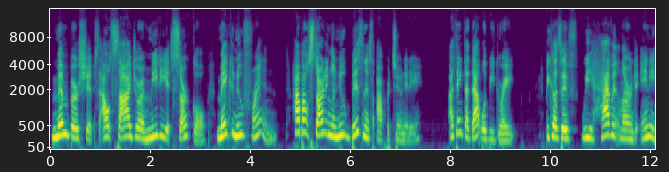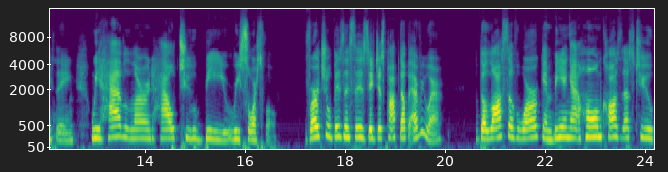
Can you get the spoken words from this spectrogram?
Memberships outside your immediate circle, make new friends. How about starting a new business opportunity? I think that that would be great. Because if we haven't learned anything, we have learned how to be resourceful. Virtual businesses, they just popped up everywhere. The loss of work and being at home caused us to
